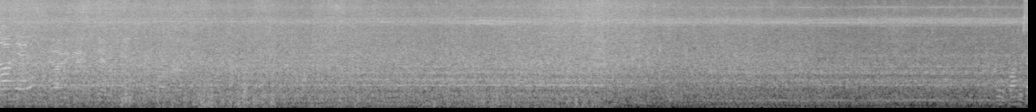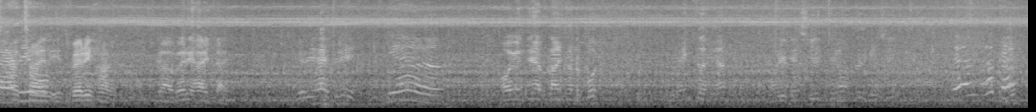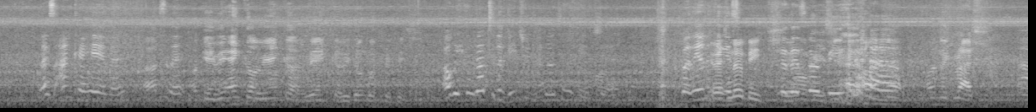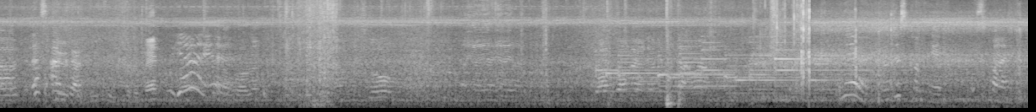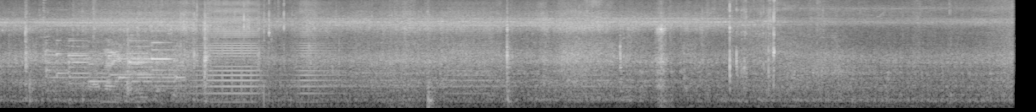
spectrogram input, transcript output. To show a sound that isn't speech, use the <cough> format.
on here? Yeah, we can beach. no problem. This high tide is very high. Yeah, very high tide. Very high today. Yeah. Or you can have lunch on the boat. You anchor here. Or you can swim, you know, you can see swim. Yeah, okay. Let's anchor here then. Huh? Isn't it? Okay, we anchor, we anchor, we anchor. We don't go to the beach. Oh, we can go to the beach. We can go to the beach, yeah. But the only There's thing is... There's no is, beach. So there's no beach. <laughs> on, the, on the grass. <laughs> uh, let's anchor. To the mat. Yeah, No yeah. problem. So,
